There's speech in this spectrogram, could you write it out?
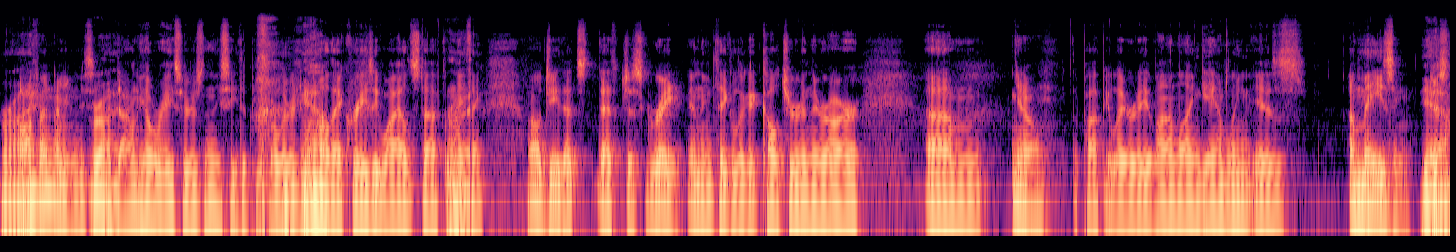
Right. often. I mean, they see Right. the downhill racers and they see the people who are doing Yeah. all that crazy wild stuff, and Right. they think, "Oh, gee, that's that's just great." And then you take a look at culture, and there are, um, you know, the popularity of online gambling is amazing, Yeah. just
